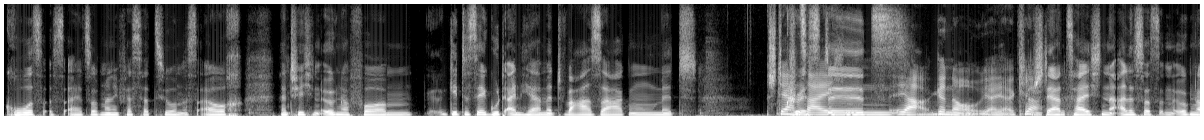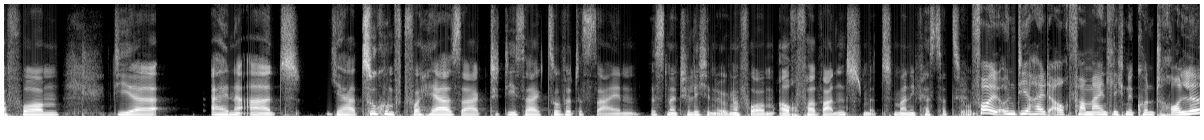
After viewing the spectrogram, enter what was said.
groß ist. Also Manifestation ist auch natürlich in irgendeiner Form, geht es sehr gut einher mit Wahrsagen, mit Sternzeichen, Crystals, ja, genau, ja, ja, klar. Sternzeichen, alles, was in irgendeiner Form dir eine Art ja, Zukunft vorhersagt, die sagt, so wird es sein, ist natürlich in irgendeiner Form auch verwandt mit Manifestation. Voll. Und dir halt auch vermeintlich eine Kontrolle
